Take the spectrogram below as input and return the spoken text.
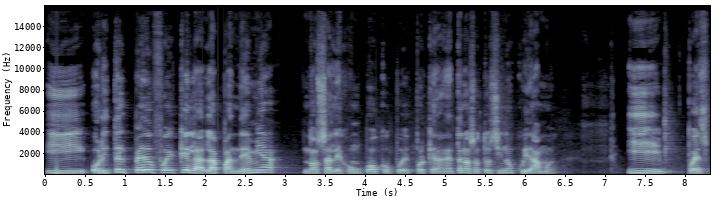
Y ahorita el pedo fue que la, la pandemia nos alejó un poco, pues, porque la neta nosotros sí nos cuidamos. Y pues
